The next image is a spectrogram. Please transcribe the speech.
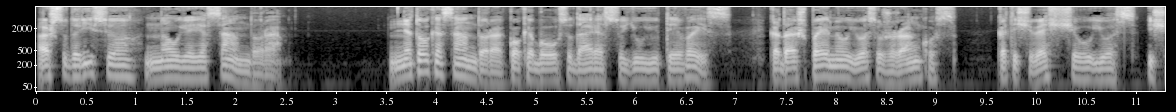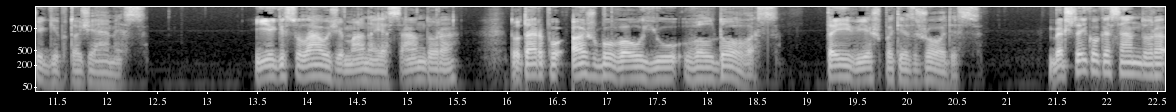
aš sudarysiu naująją sandorą. Ne tokią sandorą, kokią buvau sudaręs su jų jų tėvais, kada aš paėmiau juos už rankos, kad išveščiau juos iš Egipto žemės. Jiegi sulaužė manąją sandorą, tuo tarpu aš buvau jų valdovas Tai viešpaties žodis. Bet štai kokią sandorą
